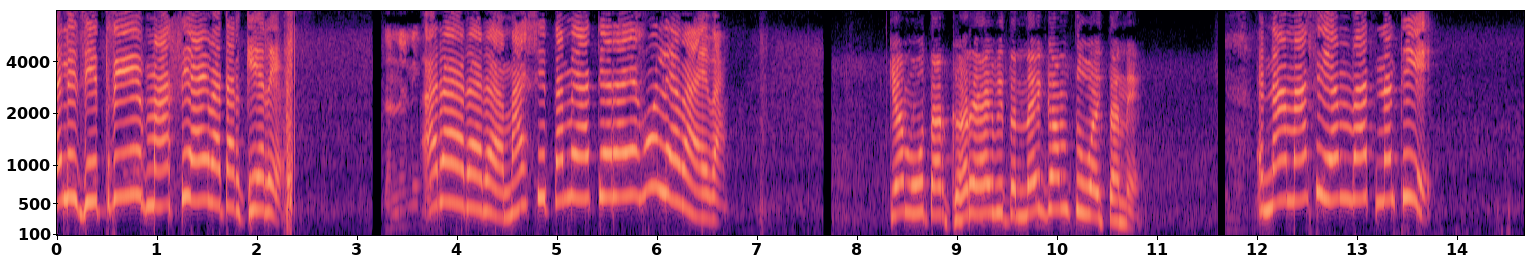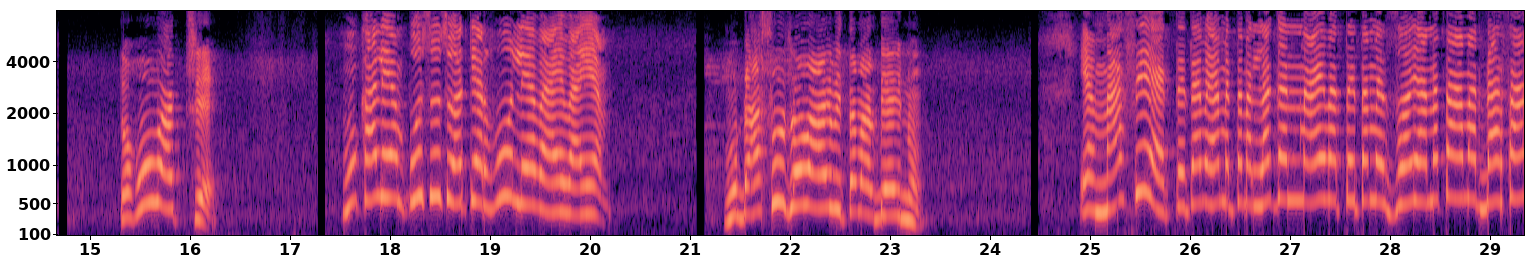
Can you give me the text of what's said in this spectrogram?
એલી જીતરી માસી આવ્યા તાર ઘેરે. અરે અરે અરે માસી તમે અત્યારે શું લેવા આવ્યા? કેમ હું તાર ઘરે આવી તો નહીં ગમતું હોય તને? ના માસી એમ વાત નથી. તો શું વાત છે? હું ખાલી એમ પૂછું છું અત્યારે શું લેવા આવ્યા એમ? હું ડાસુ જોવા આવી તમાર બેયનું. એ માસી તે તમે અમે તમારા લગનમાં આવ્યા તે તમે જોયા નતા અમાર દાસા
